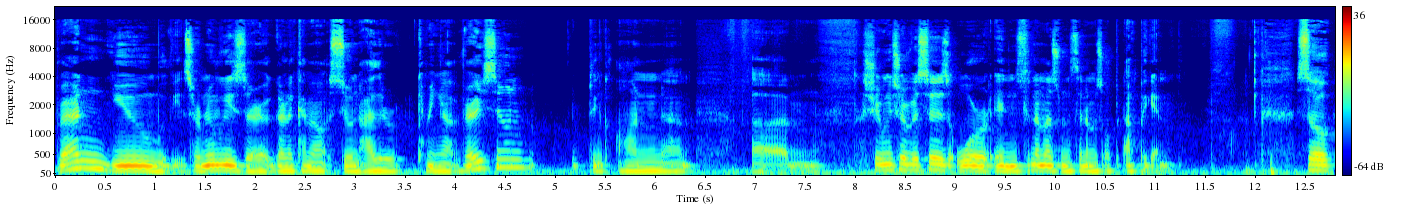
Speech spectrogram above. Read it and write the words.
brand new movies or movies that are going to come out soon, either coming out very soon, I think on um, um, streaming services or in cinemas when cinemas open up again. So,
